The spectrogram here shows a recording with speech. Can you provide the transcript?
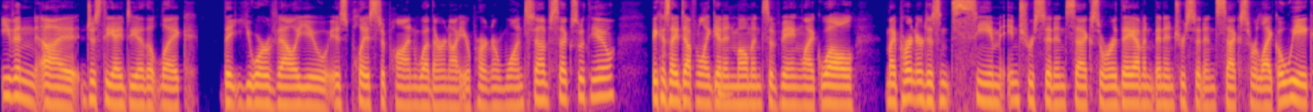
even uh, just the idea that like that your value is placed upon whether or not your partner wants to have sex with you? Because i definitely get in mm. moments of being like well my partner doesn't seem interested in sex or they haven't been interested in sex for like a week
